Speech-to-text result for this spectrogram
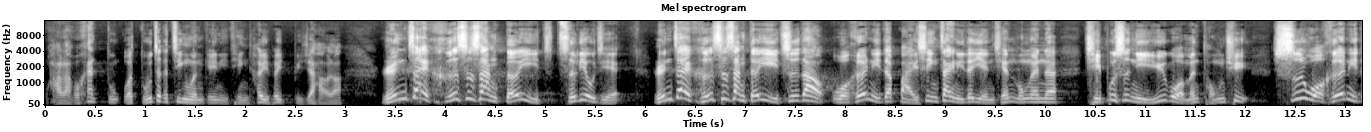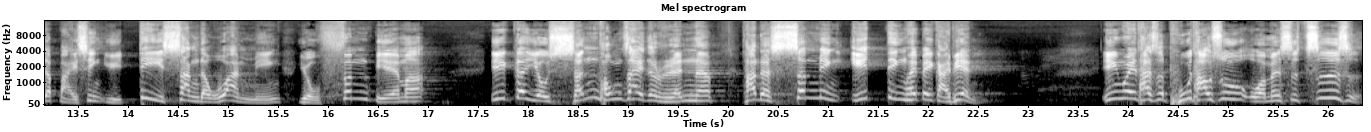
好了，我看读我读这个经文给你听，会会比较好了。人在何事上得以十六节？”人在何事上得以知道我和你的百姓在你的眼前蒙恩呢？岂不是你与我们同去，使我和你的百姓与地上的万民有分别吗？一个有神同在的人呢，他的生命一定会被改变，因为他是葡萄树，我们是枝子，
